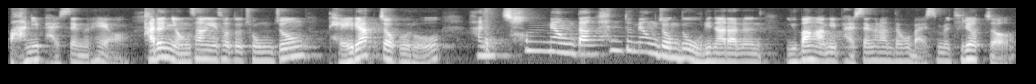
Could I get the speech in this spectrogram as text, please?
많이 발생을 해요. 다른 영상에서도 종종 대략적으로 한 1000명당 한두 명 정도 우리나라는 유방암이 발생을 한다고 말씀을 드렸죠.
